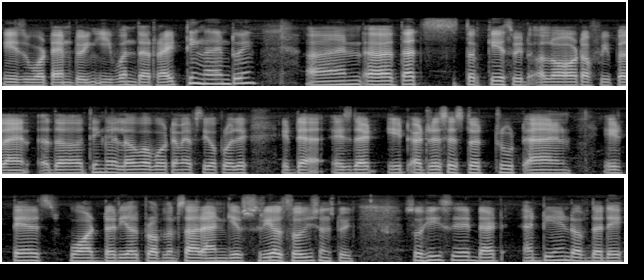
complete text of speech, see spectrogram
is what i'm doing even the right thing i am doing? And uh, that's the case with a lot of people. And the thing i love about MFCEO project it uh, is that it addresses the truth and it tells what the real problems are and gives real solutions to it. So he said that at the end of the day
